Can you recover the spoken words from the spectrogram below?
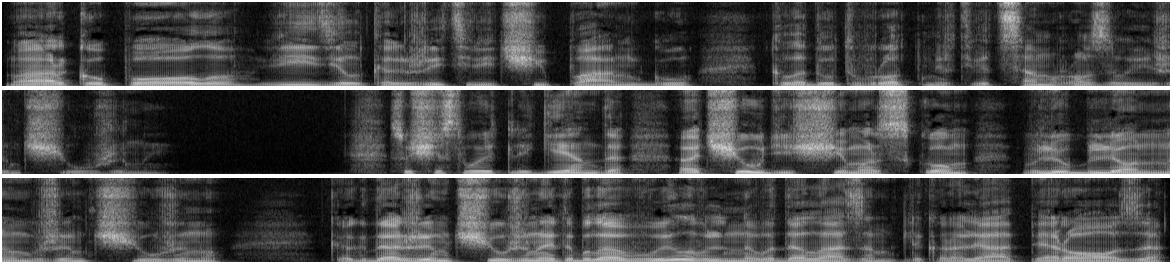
Марко Поло видел, как жители Чипангу кладут в рот мертвецам розовые жемчужины. Существует легенда о чудище морском, влюбленном в жемчужину. Когда жемчужина эта была выловлена водолазом для короля Пероза,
